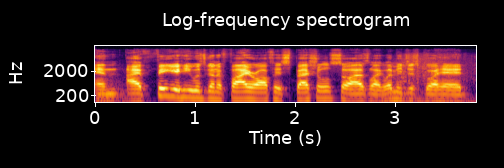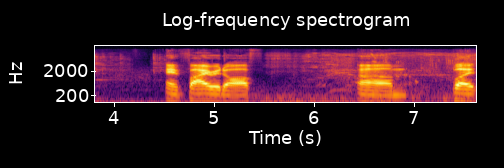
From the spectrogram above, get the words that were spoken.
And I figured he was going to fire off his special. So I was like, let me just go ahead and fire it off. Um, but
